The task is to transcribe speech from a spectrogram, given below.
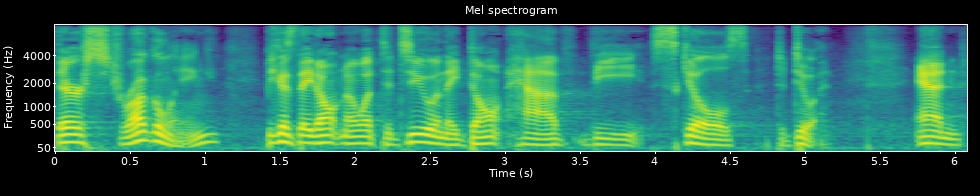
They're struggling because they don't know what to do and they don't have the skills to do it. And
